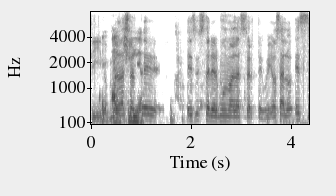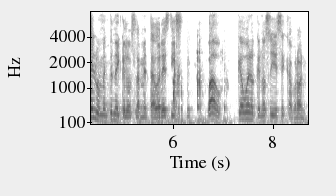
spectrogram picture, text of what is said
Sí, no Al Mala chile. suerte. Eso es tener muy mala suerte, güey. O sea, lo- ese es el momento en el que los lamentadores dicen, wow, qué bueno que no soy ese cabrón.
